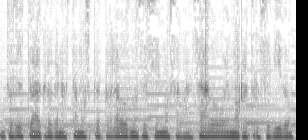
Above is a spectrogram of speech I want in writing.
Entonces todavía creo que no estamos preparados, no sé si hemos avanzado o hemos retrocedido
